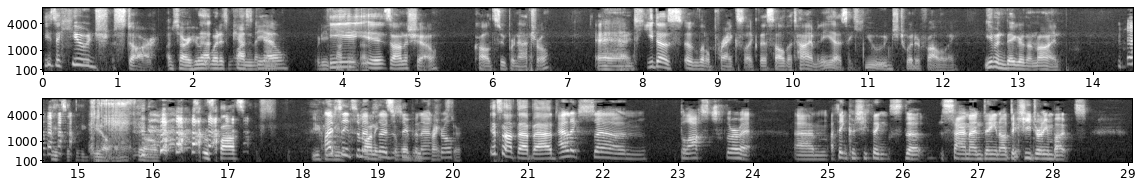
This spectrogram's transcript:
he's a huge star. I'm sorry, who? That What is Castiel? What are you He talking about? He is on a show called Supernatural, and he does uh, little pranks like this all the time, and he has a huge Twitter following, even bigger than mine. He's a big deal. So, proof positive. You can I've seen some episodes of Supernatural. prankster. It's not that bad. Alex um, blasts through it. Um, I think because she thinks that Sam and Dean are Dishy Dreamboats.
